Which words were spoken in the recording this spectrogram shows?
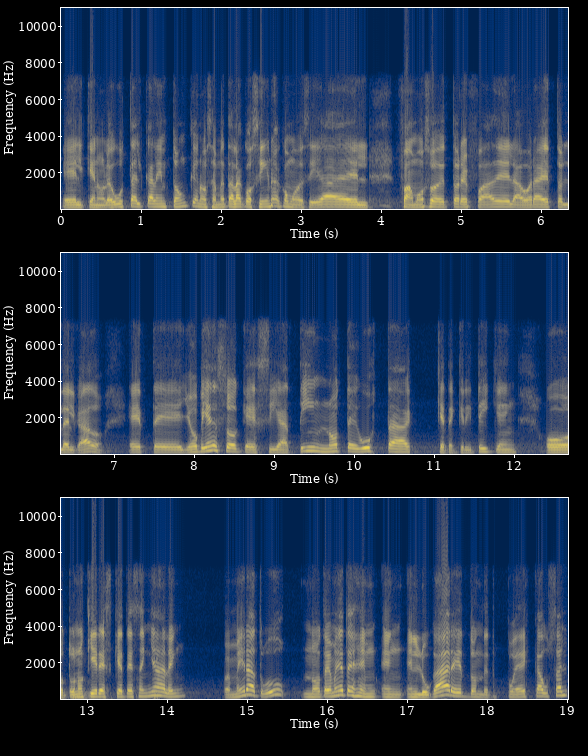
el que no le gusta el calentón, que no se meta a la cocina, como decía el famoso Héctor Efadel, ahora Héctor Delgado. Este, yo pienso que si a ti no te gusta que te critiquen o tú no quieres que te señalen, pues mira, tú no te metes en, en, lugares donde puedes causar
